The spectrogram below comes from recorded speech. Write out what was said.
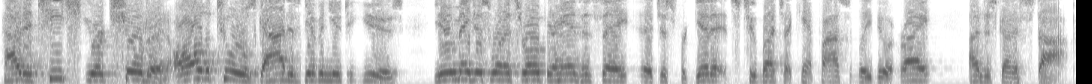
how to teach your children all the tools God has given you to use, you may just want to throw up your hands and say, uh, just forget it. It's too much. I can't possibly do it right. I'm just going to stop.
